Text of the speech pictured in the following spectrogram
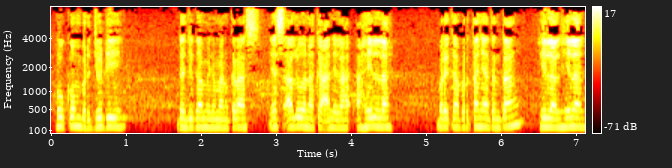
Hukum berjudi Dan juga minuman keras. Yas'alunaka anil ahillah. Mereka bertanya tentang Hilal-hilal.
